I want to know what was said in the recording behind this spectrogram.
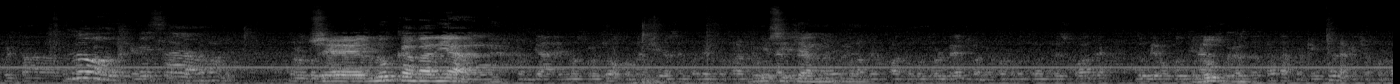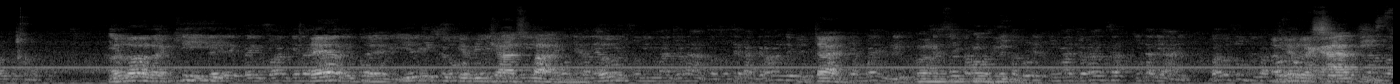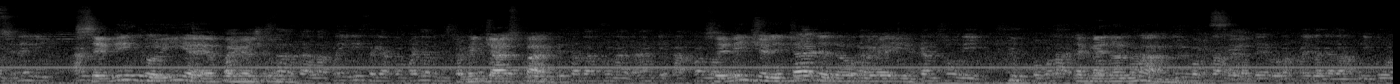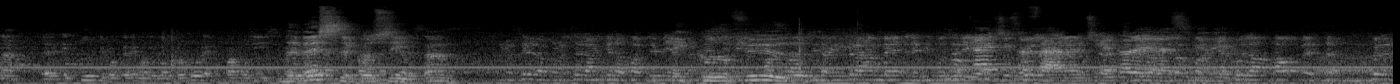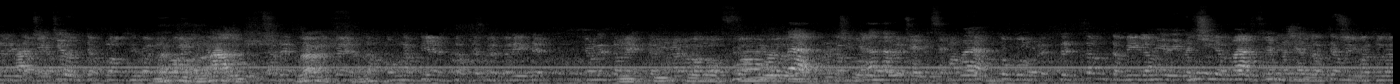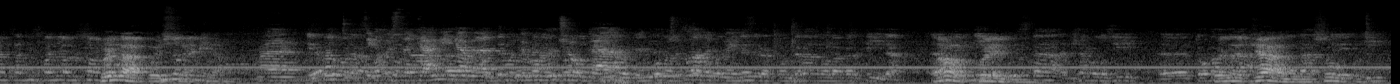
questa no, perché questo... non dobbiamo C'è Luca Variale. cambiare il nostro gioco, Mancino ha sempre detto Come si chiama? l'abbiamo fatto contro il Belgio, l'abbiamo fatto contro altre squadre, dobbiamo continuare Luca. su questa strada perché è quella che ci ha portato a qui. Allora chi penso anche da perde? Io dico che vince la Spagna. Sono L'Italia. Guarda, 62 si spettatori in maggioranza italiani vado subito a Allora, se- vinco io e poi paga la playlist che ha accompagnato gli Se vince la Spagna. che è stata suonata anche a Fallo Se vince l'Italia devo pagare delle io. canzoni più popolari Eh, ma è normale. immortale davvero Raffaella Carà un'icona eh, che tutti porteremo nel nostro cuore famosissima Deve essere così. eh? Buonasera, buonasera anche da parte mia. Piccolo figlio. da entrambe le tifoserie. Eh, ci sa Quella fare, est ci andare della a Spagna, vedere. quella a ovest, quella dell'Italia. Tanti applausi per No, la Spagna. Cinque abbiamo parti da 15.000, pagare. siamo in maggioranza di spagnoli sono Quella può essere. 9.000 Ma tutti questa canna in camera tu che non giocano, non ci vuole questo. racconteranno la partita. No, quello. Questa, diciamo così, eh, trovata Quella gialla, sopra. di.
